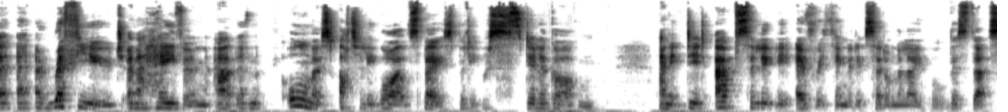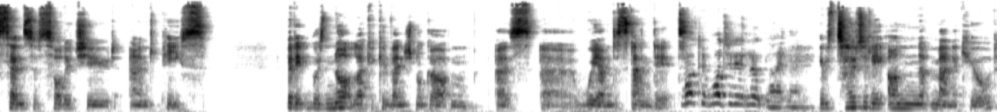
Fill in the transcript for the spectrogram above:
a, a, refuge and a haven out of an almost utterly wild space, but it was still a garden. And it did absolutely everything that it said on the label. There's that sense of solitude and peace. But it was not like a conventional garden as uh, we understand it. What did, what did it look like then? It was totally unmanicured.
